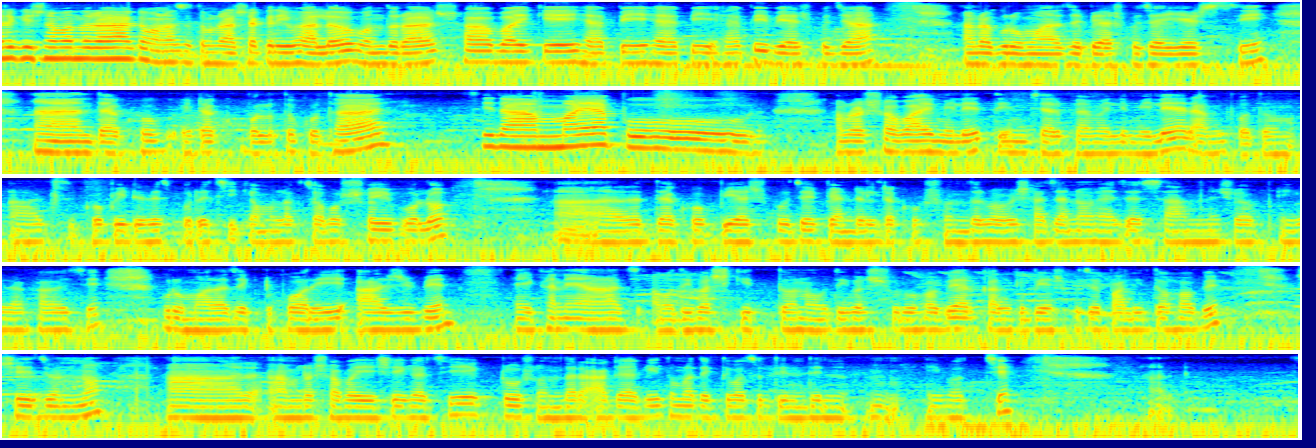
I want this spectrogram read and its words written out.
হরে কৃষ্ণ বন্ধুরা, কেমন আছো তোমরা? আশা করি ভালো। বন্ধুরা, সবাইকে হ্যাপি হ্যাপি হ্যাপি ব্যাস পূজা আমরা গুরু মহারাজের ব্যাস পূজায় এসছি দেখো, এটা বলো তো কোথায়? শ্রীরাম মায়াপুর। আমরা সবাই মিলে, তিন চার ফ্যামিলি মিলে, আর আমি প্রথম আজ গোপী ড্রেস পরেছি। কেমন লাগছে অবশ্যই বলো। আর দেখো, পিয়াস পূজায় প্যান্ডেলটা খুব সুন্দরভাবে সাজানো হয়েছে। সামনে সব ইয়ে রাখা হয়েছে। গুরু মহারাজ একটু পরেই আসবেন। এখানে আজ অধিবাস কীর্তন, অধিবাস শুরু হবে, আর কালকে ব্যাস পূজা পালিত হবে। সেই জন্য আর আমরা সবাই এসে গেছি। একটু সন্ধ্যার আগে আগেই তোমরা দেখতে পাচ্ছ দিন দিন হচ্ছে। আর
